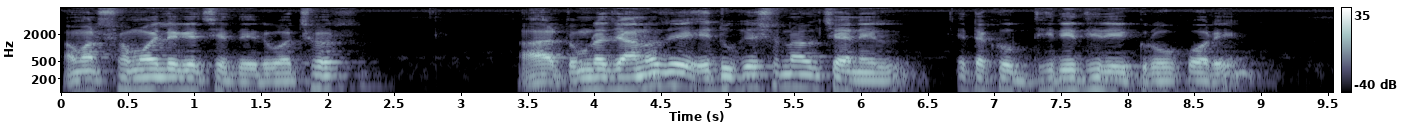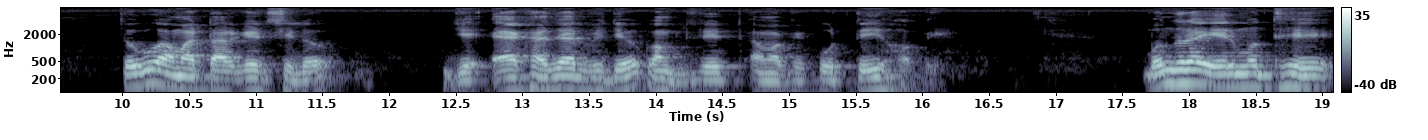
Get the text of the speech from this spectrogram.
আমার সময় লেগেছে দেড় বছর। আর তোমরা জানো যে এডুকেশনাল চ্যানেল এটা খুব ধীরে ধীরে গ্রো করে। তবু আমার টার্গেট ছিল যে এক হাজার ভিডিও কমপ্লিটেড আমাকে করতেই হবে। বন্ধুরা, এর মধ্যে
